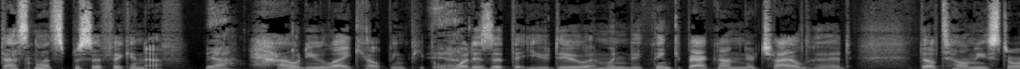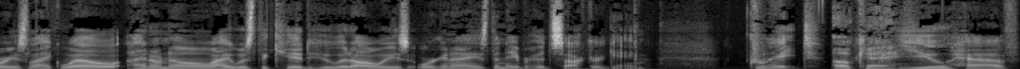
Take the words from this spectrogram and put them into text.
"That's not specific enough." Yeah. How do you like helping people? Yeah. What is it that you do? And when they think back on their childhood, they'll tell me stories like, well, I don't know, I was the kid who would always organize the neighborhood soccer game. Great. Okay. You have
